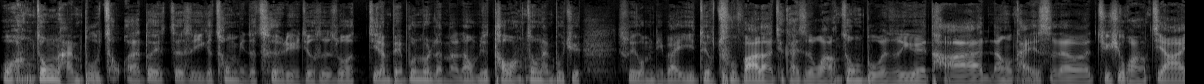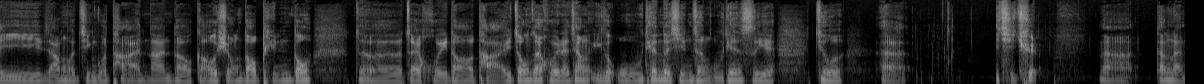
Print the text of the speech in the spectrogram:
往中南部走啊，对，这是一个聪明的策略，就是说，既然北部那么冷嘛，那我们就逃往中南部去。所以我们礼拜一就出发了，就开始往中部日月潭，然后开始了继续往嘉义，然后经过台南到高雄到屏东，这再回到台中，再回来，这样一个五天的行程，五天四夜就呃一起去了。那当然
